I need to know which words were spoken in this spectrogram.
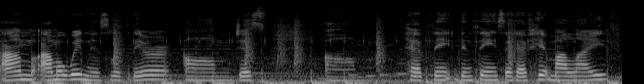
I'm I'm a witness. Look, there um, just um, have th- been things that have hit my life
